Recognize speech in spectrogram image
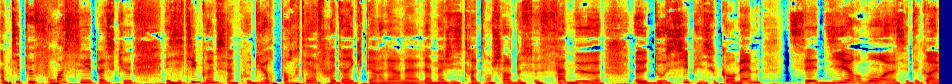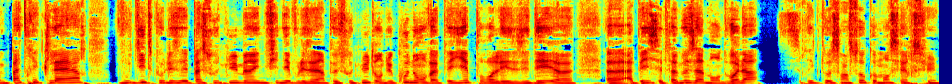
un petit peu froissés parce que quand même c'est un coup dur porté à Frédéric Perler, la, la magistrate en charge de ce fameux euh, dossier, puisque quand même c'est dire bon, euh, c'était quand même pas très clair. Vous dites que vous les avez pas soutenus, mais in fine vous les avez un peu soutenus, donc du coup nous on va payer pour les aider euh, à payer cette fameuse amende. Voilà recto senso, comment c'est reçu?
